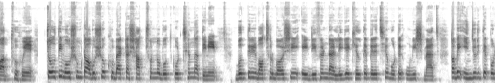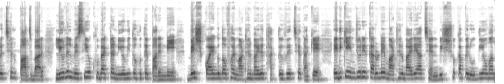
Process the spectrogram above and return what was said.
বাধ্য হয়ে। চলতি মৌসুমটা অবশ্য খুব একটা স্বাচ্ছন্দ্য বোধ করছেন না তিনি। বত্রিশ বছর বয়সী এই ডিফেন্ডার লিগে খেলতে পেরেছে মোটে উনিশ ম্যাচ, তবে ইনজুরিতে পড়েছেন পাঁচবার। লিওনেল মেসিও খুব একটা নিয়মিত হতে পারেননি। বেশ কয়েক দফায় মাঠের বাইরে থাকতে হয়েছে তাকে। এদিকে ইনজুরির কারণে মাঠের বাইরে আছেন বিশ্বকাপের উদীয়মান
